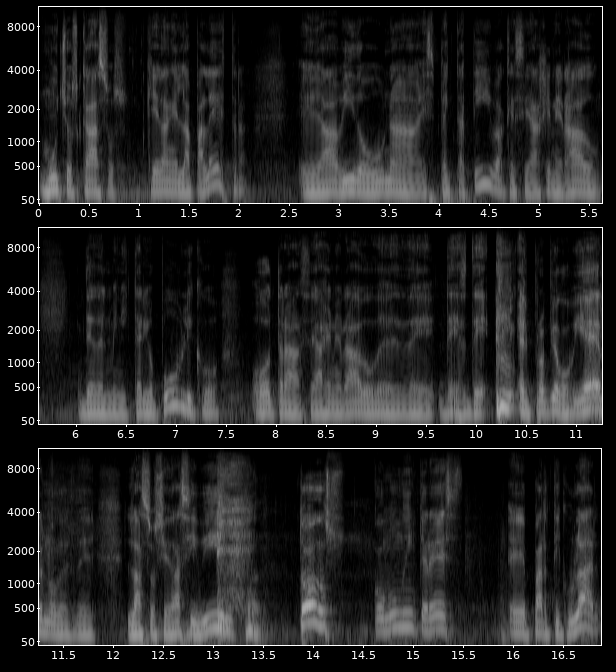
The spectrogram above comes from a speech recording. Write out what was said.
Muchos casos quedan en la palestra. Eh, ha habido una expectativa que se ha generado desde el Ministerio Público, otra se ha generado desde, desde el propio gobierno, desde la sociedad civil, todos con un interés eh, particular.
